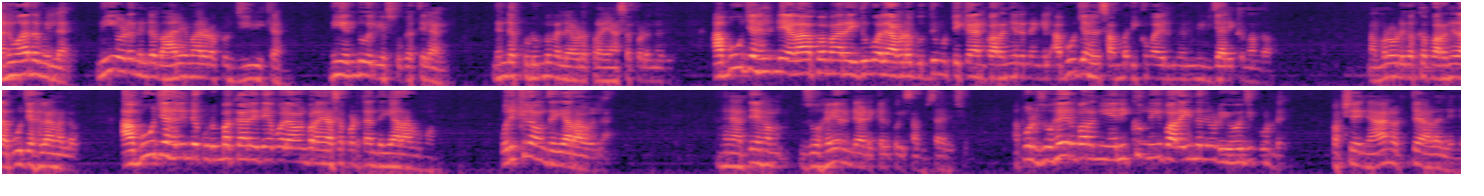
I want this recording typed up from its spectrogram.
അനുവാദമില്ല. നീ ഇവിടെ നിന്റെ ഭാര്യമാരോടൊപ്പം ജീവിക്കാൻ നീ എന്തു വലിയ സുഖത്തിലാണ്. നിന്റെ കുടുംബമല്ലേ അവിടെ പ്രയാസപ്പെടുന്നത്? അബൂജഹലിന്റെ എളാപ്പമാരെ ഇതുപോലെ അവിടെ ബുദ്ധിമുട്ടിക്കാൻ പറഞ്ഞിരുന്നെങ്കിൽ അബൂജഹൽ സമ്മതിക്കുമായിരുന്നു എന്ന് നീ വിചാരിക്കുന്നുണ്ടോ? നമ്മളോട് ഇതൊക്കെ പറഞ്ഞത് അബൂജഹലാണല്ലോ അബൂജഹലിന്റെ കുടുംബക്കാരെ ഇതേപോലെ അവൻ പ്രയാസപ്പെടുത്താൻ തയ്യാറാകുമോ? ഒരിക്കലും അവൻ തയ്യാറാവില്ല. അങ്ങനെ അദ്ദേഹം സുഹൈറിന്റെ അടുക്കൽ പോയി സംസാരിച്ചു. അപ്പോൾ സുഹൈർ പറഞ്ഞു എനിക്കും നീ പറയുന്നതിനോട് യോജിപ്പുണ്ട്. പക്ഷേ ഞാൻ ഒറ്റ ആളല്ലേ.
